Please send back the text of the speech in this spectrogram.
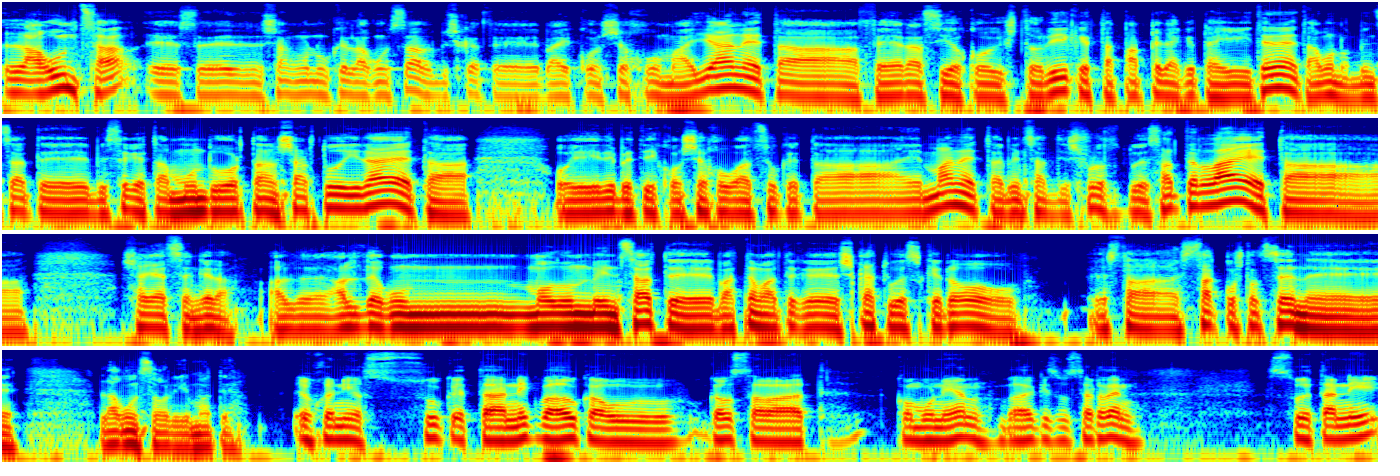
laguntza, ez esango nuke laguntza, bizkate bai konseju mailan eta federazioko historik eta paperak eta egiten, eta bueno, bintzat eh, bizek eta mundu hortan sartu dira, eta hori beti konseju batzuk eta eman, eta bintzat disfrutatu ezatela, eta saiatzen gera. Alde, aldegun modun bintzat, baten batek eskatu ezkero, ez da, ez da kostatzen e, laguntza hori ematea. Eugenio, zuk eta nik badaukagu gauza bat komunean, badakizu zer den? Zuetani,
